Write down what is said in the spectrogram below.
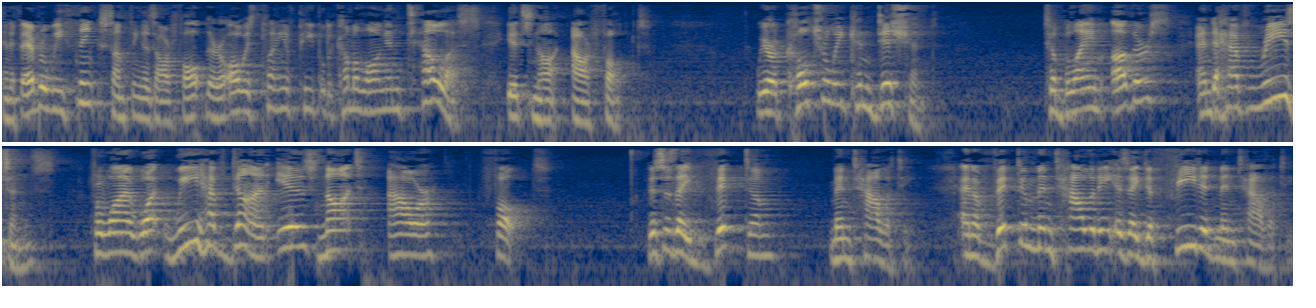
And if ever we think something is our fault, there are always plenty of people to come along and tell us it's not our fault. We are culturally conditioned to blame others and to have reasons for why what we have done is not our fault. This is a victim mentality. And a victim mentality is a defeated mentality.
